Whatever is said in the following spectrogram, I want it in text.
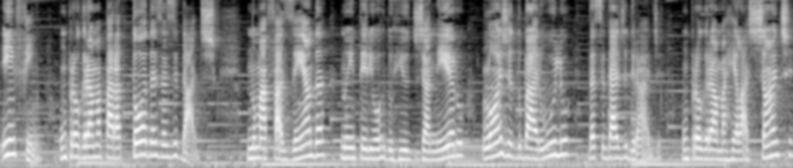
Enfim, um programa para todas as idades numa fazenda no interior do Rio de Janeiro, longe do barulho da cidade grande. Um programa relaxante,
